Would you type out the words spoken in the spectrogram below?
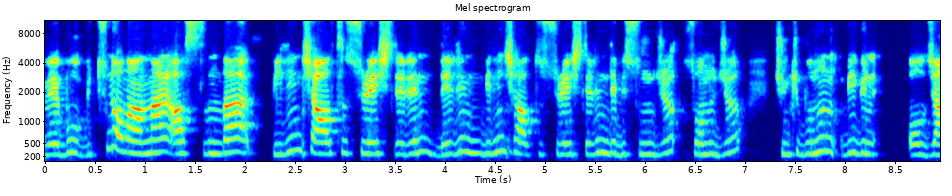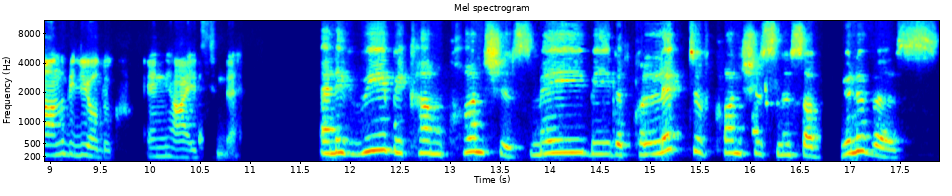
ve bu bütün olanlar aslında bilinçaltı süreçlerin, derin bilinçaltı süreçlerin de bir sonucu, sonucu. Çünkü bunun bir gün olacağını biliyorduk en nihayetinde. And if we become conscious, maybe the collective consciousness of the universe,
